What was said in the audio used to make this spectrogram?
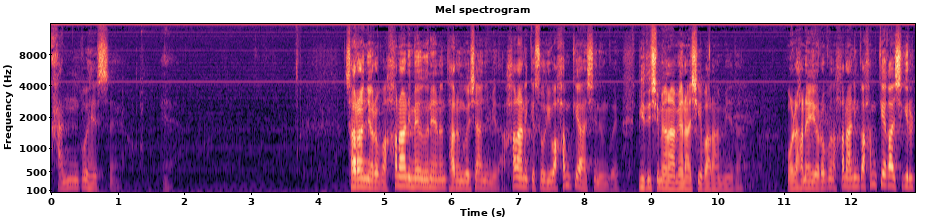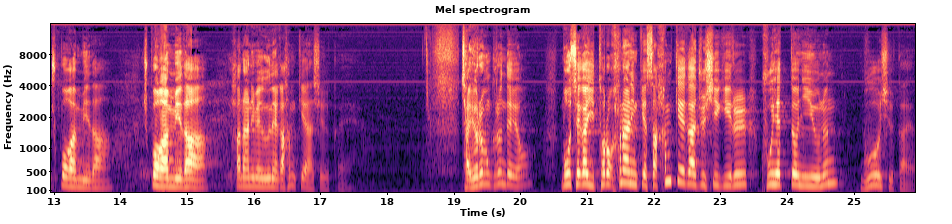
간구했어요. 예. 사랑 여러분, 하나님의 은혜는 다른 것이 아닙니다. 하나님께서 우리와 함께 하시는 거예요. 믿으시면 아멘 하시기 바랍니다. 올 한해 여러분 하나님과 함께 가시기를 축복합니다. 축복합니다. 하나님의 은혜가 함께 하실 거예요. 자, 여러분 그런데요. 모세가 이토록 하나님께서 함께 가주시기를 구했던 이유는 무엇일까요?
